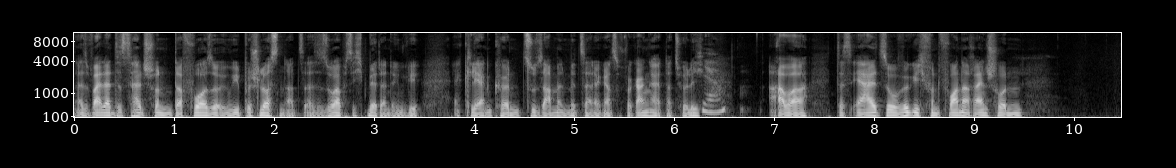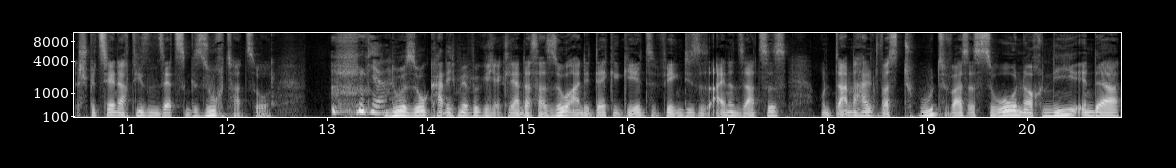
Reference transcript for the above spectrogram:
Also weil er das halt schon davor so irgendwie beschlossen hat. Also so habe ich mir dann irgendwie erklären können, zusammen mit seiner ganzen Vergangenheit natürlich Ja. aber dass er halt so wirklich von vornherein schon speziell nach diesen Sätzen gesucht hat, so. ja. Nur so kann ich mir wirklich erklären, dass er so an die Decke geht wegen dieses einen Satzes und dann halt was tut, was es so noch nie in der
